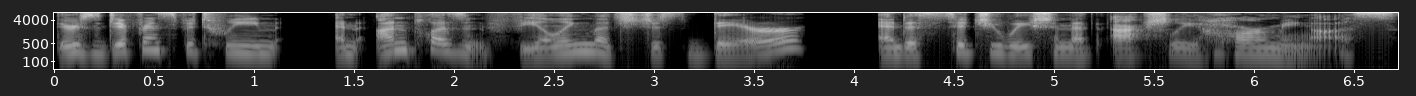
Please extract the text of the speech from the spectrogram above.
There's a difference between an unpleasant feeling that's just there and a situation that's actually harming us.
